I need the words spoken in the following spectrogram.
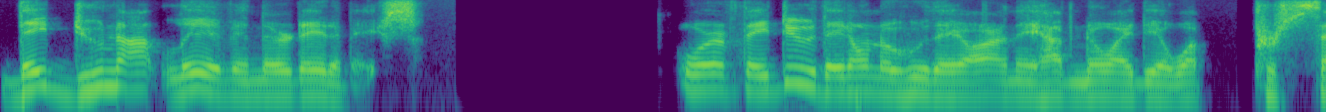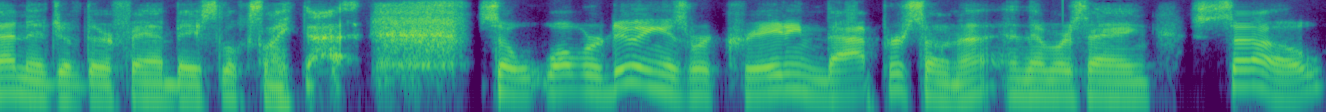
They do not live in their database or if they do, they don't know who they are and they have no idea what percentage of their fan base looks like that. So what we're doing is we're creating that persona and then we're saying, so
